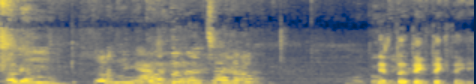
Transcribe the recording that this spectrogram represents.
കാവ്യ നിർത്ത തേക്ക് തേക്ക് തേക്ക്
